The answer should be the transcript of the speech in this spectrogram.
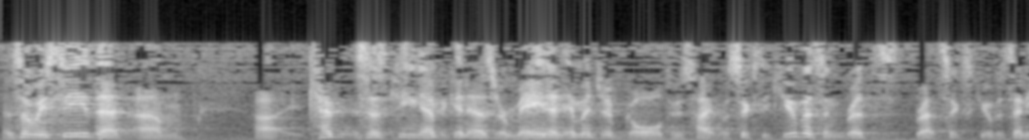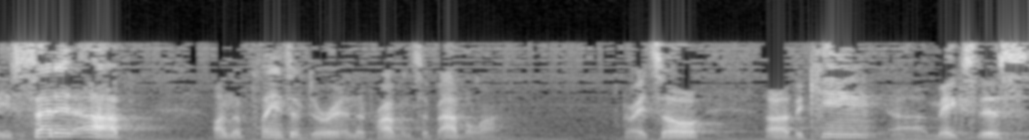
And so we see that um, uh, says King Nebuchadnezzar made an image of gold whose height was 60 cubits and breadth, breadth 6 cubits, and he set it up on the plains of Dura in the province of Babylon. All right, so uh, the king uh, makes this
